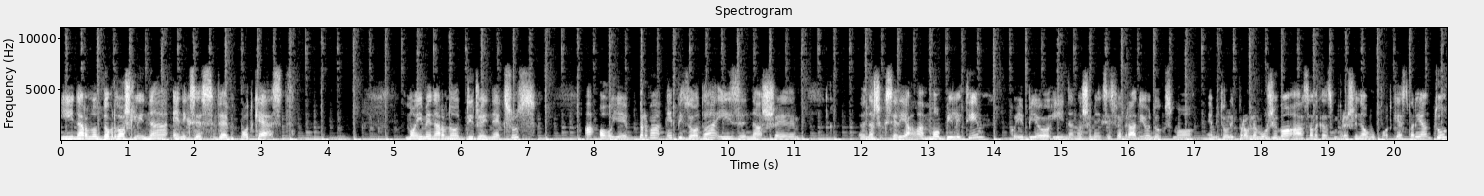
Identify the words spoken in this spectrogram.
I naravno, dobrodošli na NXS Web Podcast. Moje ime je naravno DJ Nexus, a ovo je prva epizoda iz naše, našeg serijala Mobility, koji je bio i na našem NXS Web radiju dok smo emitovali program uživo, a sada kada smo prešli na ovu podcast varijantu,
